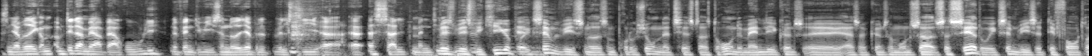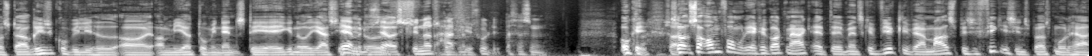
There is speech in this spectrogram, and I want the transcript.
Altså, jeg ved ikke, om, om det der med at være rolig nødvendigvis er noget, jeg vil, vil sige er, er, er særligt mandligt. Hvis, hvis vi kigger på eksempelvis noget som produktionen af testosteron, det mandlige køns, øh, altså kønshormon, så, så ser du eksempelvis, at det fordrer større risikovillighed og, og mere dominans. Det er ikke noget, jeg siger. Ja, det men du noget, ser også kvinder, der har et specifikt. naturligt... Altså sådan, Okay, Så- så, så omformulerer. Jeg kan godt mærke, at øh, man skal virkelig være meget specifik i sine spørgsmål her.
